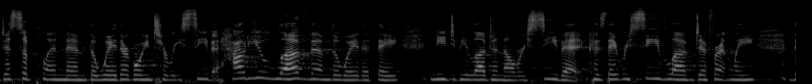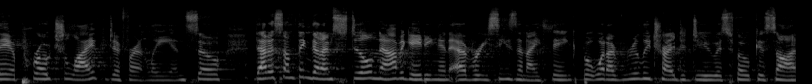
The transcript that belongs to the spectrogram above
discipline them the way they're going to receive it. How do you love them the way that they need to be loved and they'll receive it? Because they receive love differently, they approach life differently. And so that is something that I'm still navigating in every season, I think. But what I've really tried to do is focus on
